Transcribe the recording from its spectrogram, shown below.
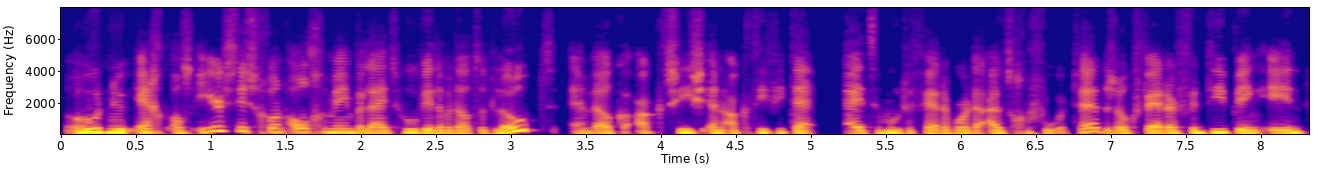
Hoe het nu echt als eerste is, gewoon algemeen beleid. Hoe willen we dat het loopt? En welke acties en activiteiten moeten verder worden uitgevoerd? Hè? Dus ook verder verdieping in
